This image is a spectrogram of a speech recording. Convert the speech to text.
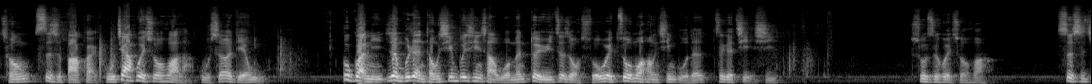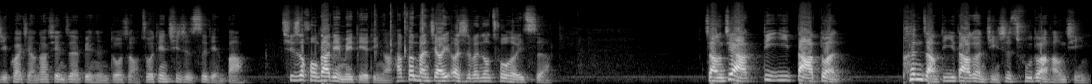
从四十八块，股价会说话了，五十二点五。不管你认不认同、欣不欣赏，我们对于这种所谓做梦行情股的这个解析。数字会说话，四十几块讲到现在变成多少？昨天七十四点八。其实宏达电没跌停啊，它分盘交易二十分钟撮合一次啊。涨价第一大段喷涨第一大段仅是初段行情，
